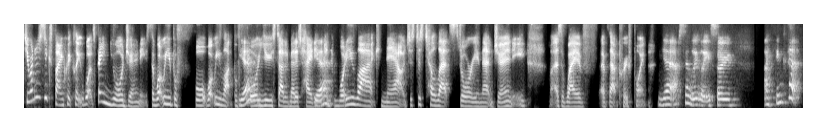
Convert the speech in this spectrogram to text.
Do you want to just explain quickly what's been your journey? So, what were you before? What were you like before yeah. you started meditating? Yeah. And what are you like now? Just to tell that story and that journey as a way of of that proof point. Yeah, absolutely. So, I think that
